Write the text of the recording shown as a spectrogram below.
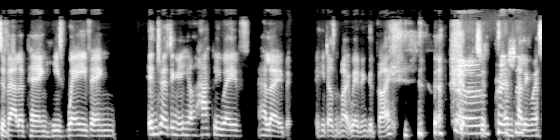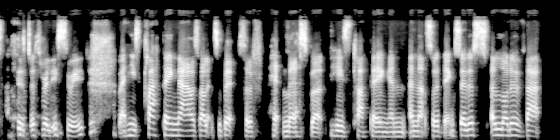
developing. He's waving. Interestingly, he'll happily wave hello, but he doesn't like waving goodbye. Oh, I'm telling myself is just really sweet. And he's clapping now as well. It's a bit sort of hit and miss, but he's clapping and and that sort of thing. So there's a lot of that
